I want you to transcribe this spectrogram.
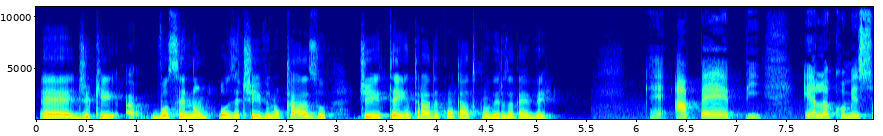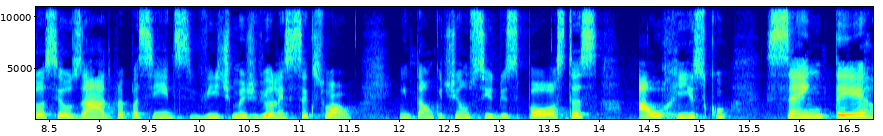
é, de que você não positive no caso de ter entrado em contato com o vírus HIV. É, a PEP ela começou a ser usada para pacientes vítimas de violência sexual, então que tinham sido expostas ao risco sem ter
